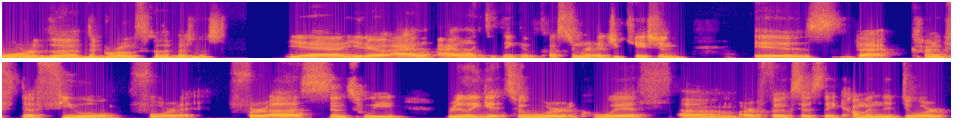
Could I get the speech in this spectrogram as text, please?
or the, the growth of the business? Yeah, you know, I, I like to think of customer education is that kind of the fuel for it. For us, since we really get to work with um, our folks as they come in the door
